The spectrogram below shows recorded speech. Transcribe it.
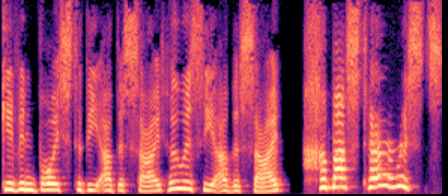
giving voice to the other side. Who is the other side? Hamas terrorists.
